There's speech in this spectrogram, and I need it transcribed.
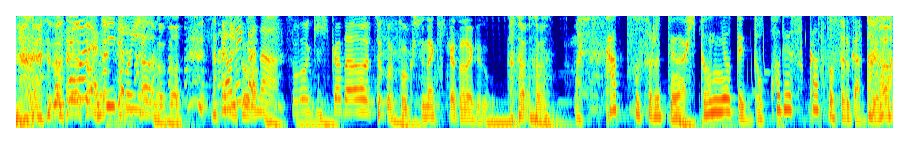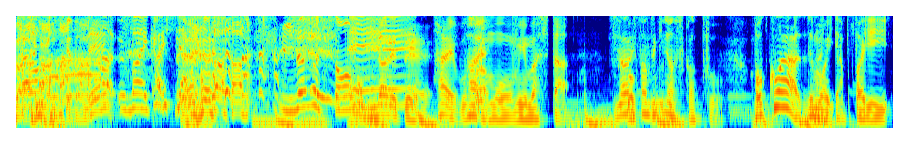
そこまでは聞いてもいい？ダメかな？その聞き方はちょっと特殊な聞き方だけど。まあ、スカッとするっていうのは人によってどこでスカッとするかっていうのがありますけどね。あうまい返しだ稲垣さんはもう見られて。はい僕はもう見ました。稲垣さん的にはスカッと。僕はでもやっぱり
